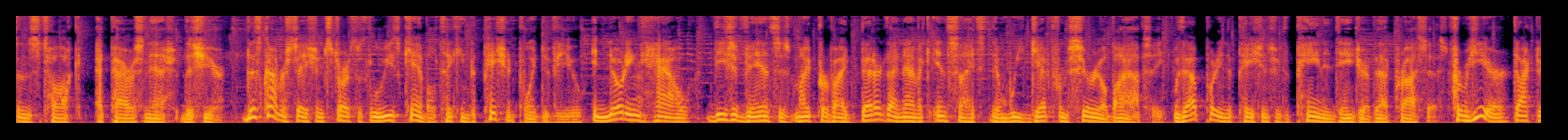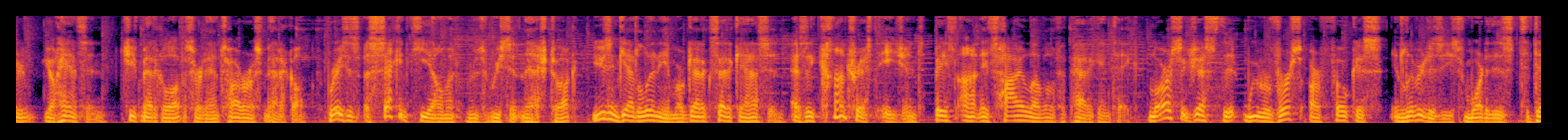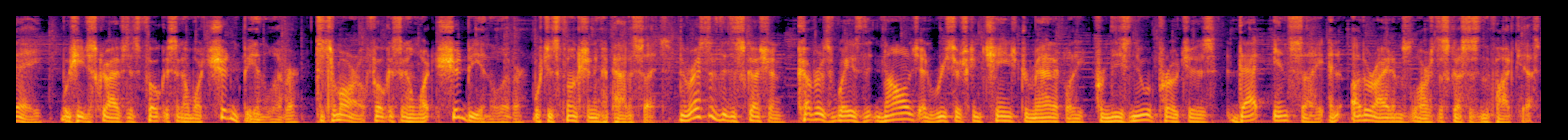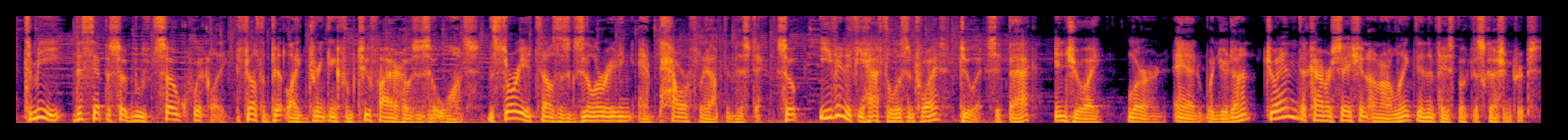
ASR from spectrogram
Johansson's talk at Paris Nash this year. This conversation starts with Louise Campbell taking the patient point of view and noting how these advances might provide better dynamic insights than we get from serial biopsy without putting the patient through the pain and danger of that process. From here, Dr. Johansson, Chief Medical Officer at Antaros Medical, raises a second key element from his recent NASH talk using gadolinium or gadoxetic acid as a contrast agent based on its high level of hepatic intake. Lars suggests that we reverse our focus in liver disease from what it is today, which he describes as focusing on what shouldn't be in the liver, to tomorrow, focusing on what should be in the liver, which is functioning hepatocytes. The rest of the discussion covers ways that knowledge and research can change dramatically from these new approaches, that insight, and other items Lars discusses in the podcast. To me, this episode moved so quickly, it felt a bit like drinking from two fire hoses at once. The story it tells is exhilarating and powerfully optimistic. So even if you have to listen twice, do it. Sit back, enjoy, learn. And when you're done, join the conversation on our LinkedIn and Facebook discussion groups.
